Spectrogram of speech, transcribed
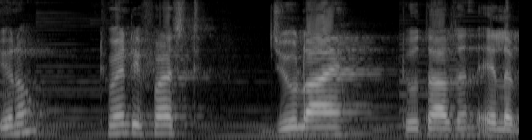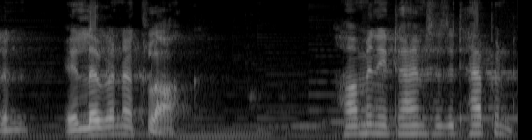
You know, twenty-first July 2011, 11 o'clock. How many times has it happened?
